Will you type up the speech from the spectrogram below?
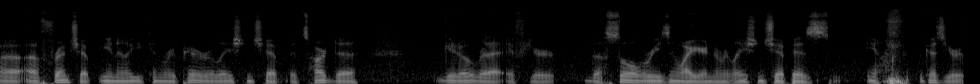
a, a friendship. You know, you can repair a relationship. It's hard to get over that if you're the sole reason why you're in a relationship is you know because you're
